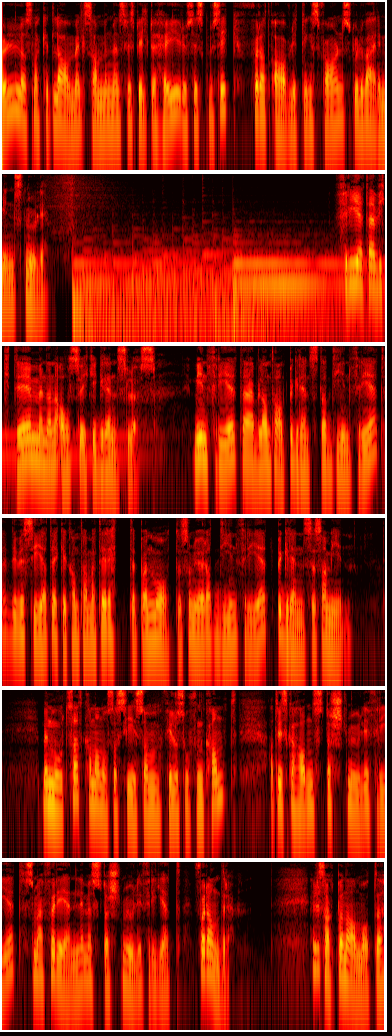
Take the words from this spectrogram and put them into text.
øl og snakket lavmælt sammen mens vi spilte høy russisk musikk, for at avlyttingsfaren skulle være minst mulig. Frihet er viktig, men den er altså ikke grenseløs. Min frihet er blant annet begrenset av din frihet, dvs. Si at jeg ikke kan ta meg til rette på en måte som gjør at din frihet begrenses av min. Men motsatt kan man også si som filosofen Kant, at vi skal ha den størst mulige frihet som er forenlig med størst mulig frihet for andre. Eller sagt på en annen måte,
